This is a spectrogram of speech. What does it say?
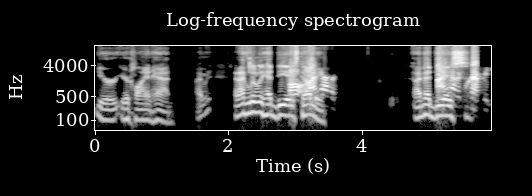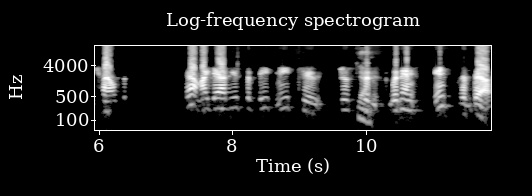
your your client had. I mean, and I've literally had DAs oh, tell I me, I've had a, I had DAs. a crappy childhood. Yeah, my dad used to beat me to just Yeah. to, within inches of death,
